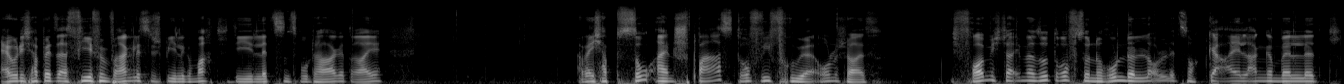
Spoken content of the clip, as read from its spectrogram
Ja gut, ich habe jetzt erst vier, fünf Ranglistenspiele gemacht, die letzten zwei Tage, drei. Aber ich habe so einen Spaß drauf wie früher, ohne Scheiß. Ich freue mich da immer so drauf, so eine Runde LOL, jetzt noch geil angemeldet.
